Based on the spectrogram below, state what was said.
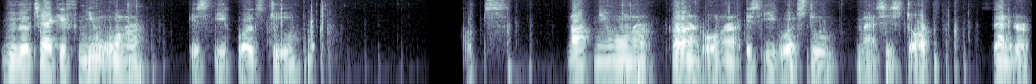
we will check if new owner is equals to oops not new owner current owner is equals to message dot sender.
